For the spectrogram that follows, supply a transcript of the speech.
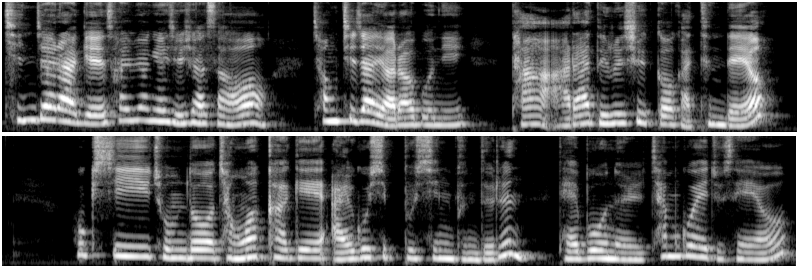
친절하게 설명해 주셔서 청취자 여러분이 다 알아들으실 것 같은데요? 혹시 좀 더 정확하게 알고 싶으신 분들은 대본을 참고해 주세요.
